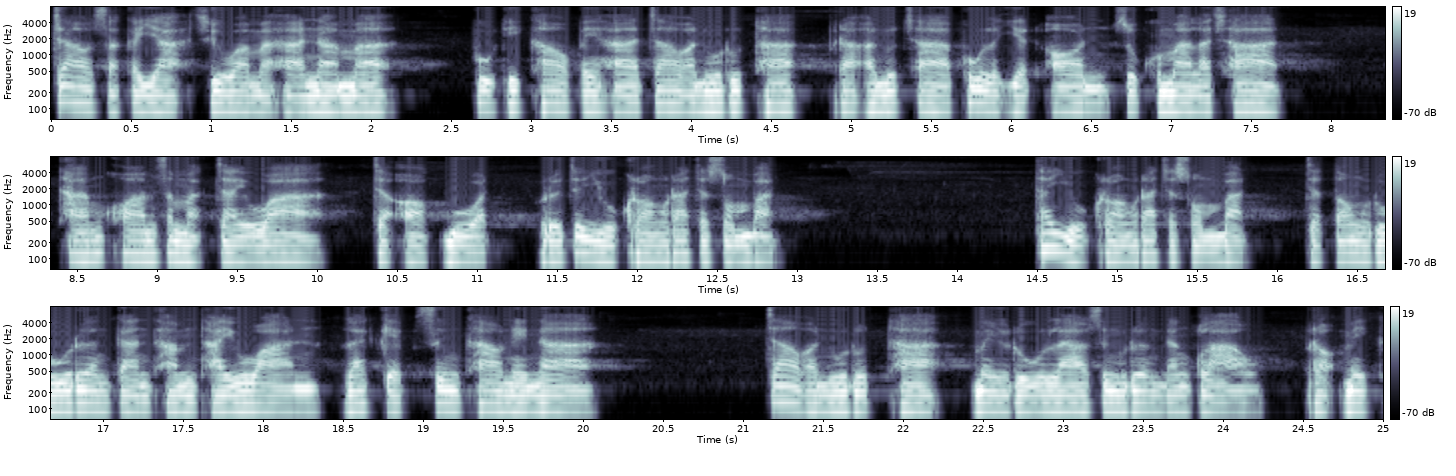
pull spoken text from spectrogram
เจ้าสักยะชื่อว่ามหานามะ ผู้ที่เข้าไปหาเจ้าอนุรุทธะพระอนุชาผู้ละเอียดอ่อนสุขุมารชาติ ถามความสมัครใจว่าจะออกบวชหรือจะอยู่ครองราชสมบัติ ถ้าอยู่ครองราชสมบัติจะต้องรู้เรื่องการทำไถหวานและเก็บซึ่งข้าวในนา เจ้าอนุรุทธะไม่รู้แล้วซึ่งเรื่องดังกล่าว เพราะไม่เค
